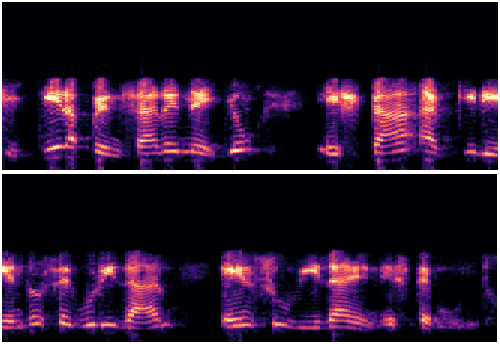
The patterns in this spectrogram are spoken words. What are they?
siquiera pensar en ello, está adquiriendo seguridad en su vida en este mundo.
